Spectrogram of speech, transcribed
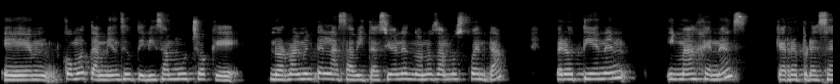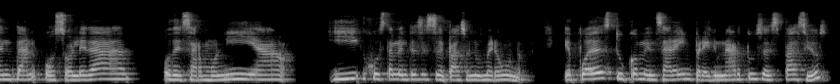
Em, como también se utiliza mucho que normalmente en las habitaciones no nos damos cuenta, pero tienen imágenes que representan o soledad o desarmonía y justamente ese es el paso número uno, que puedes tú comenzar a impregnar tus espacios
